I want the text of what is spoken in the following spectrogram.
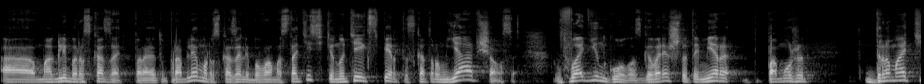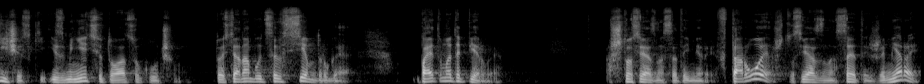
э, могли бы рассказать про эту проблему, рассказали бы вам о статистике. Но те эксперты, с которыми я общался, в один голос говорят, что эта мера поможет драматически изменить ситуацию к лучшему. То есть она будет совсем другая. Поэтому это первое, что связано с этой мерой. Второе, что связано с этой же мерой,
